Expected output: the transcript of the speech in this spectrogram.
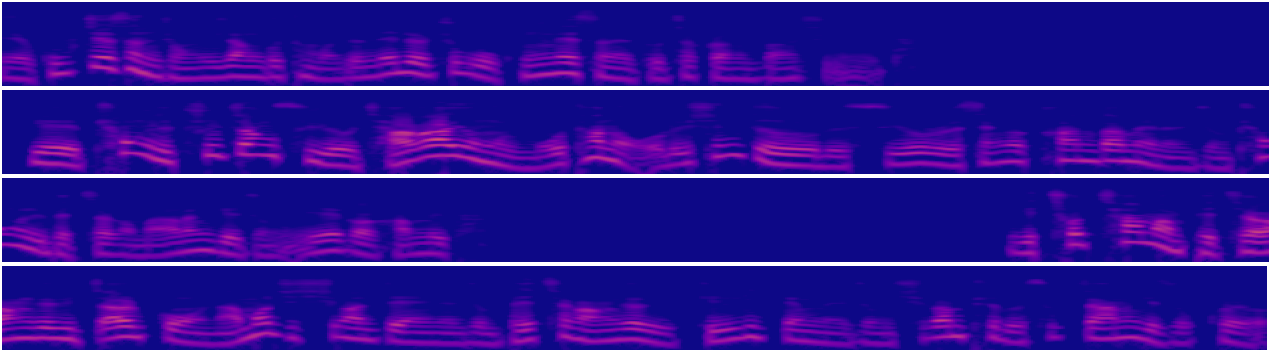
예, 국제선 정류장부터 먼저 내려주고 국내선에 도착하는 방식입니다. 이게 평일 출장 수요, 자가용을 못하는 어르신들의 수요를 생각한다면 좀 평일 배차가 많은 게 좀 이해가 갑니다. 이게 첫 차만 배차 간격이 짧고 나머지 시간대에는 좀 배차 간격이 길기 때문에 좀 시간표를 숙지하는 게 좋고요.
